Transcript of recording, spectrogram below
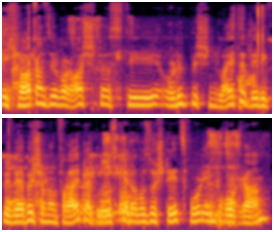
ich war ganz überrascht, dass die olympischen Leichtathletikbewerbe schon am Freitag losgehen, aber so steht es wohl im Programm.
